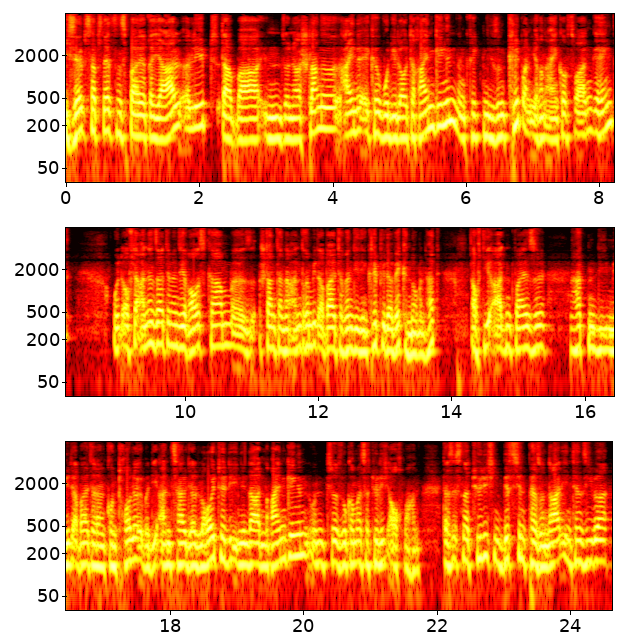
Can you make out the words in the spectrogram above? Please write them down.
Ich selbst habe es letztens bei Real erlebt. Da war in so einer Schlange eine Ecke, wo die Leute reingingen. Dann kriegten die so einen Clip an ihren Einkaufswagen gehängt. Und auf der anderen Seite, wenn sie rauskamen, äh, stand da eine andere Mitarbeiterin, die den Clip wieder weggenommen hat. Auf die Art und Weise hatten die Mitarbeiter dann Kontrolle über die Anzahl der Leute, die in den Laden reingingen. Und äh, so kann man es natürlich auch machen. Das ist natürlich ein bisschen personalintensiver,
